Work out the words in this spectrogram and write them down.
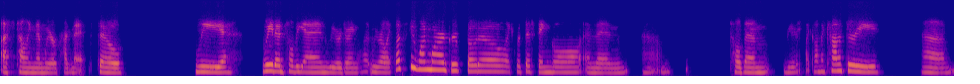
us telling them we were pregnant. So we waited till the end. We were doing, we were like, let's do one more group photo, like with this angle. And then um, told them we were like on the count of three. Um,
